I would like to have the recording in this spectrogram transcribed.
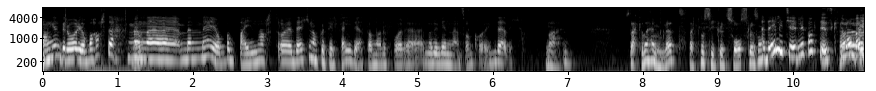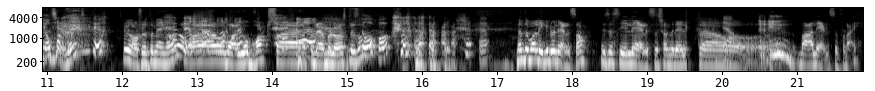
mange byråer jobber hardt, men, ja. Eh, men, vi jobber beinhardt. Og det er ikke noen tilfeldigheter når, eh, når, du vinner en sånn kåring. Det er det ikke. Nei. Så det er ikke noe hemmelighet? Det er ikke noe secret sauce? liksom? Det er litt kjedelig, faktisk. Du må bare jobbe. Skal vi avslutte med en gang? da? Og bare jobbe hardt, så er problemet løst? liksom. Stå på. Men hva ligger du i ledelse av? Hvis du sier ledelse generelt, eh, ja. hva er ledelse for deg?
